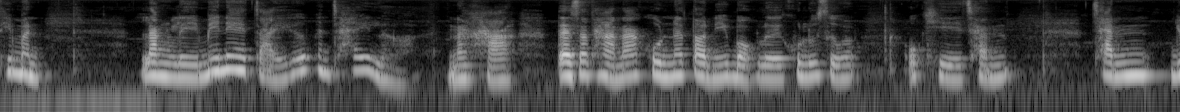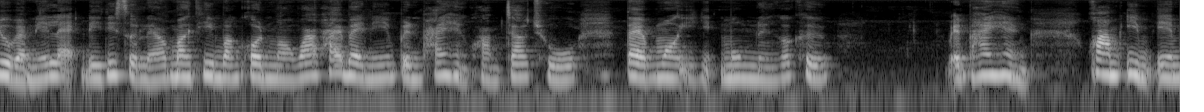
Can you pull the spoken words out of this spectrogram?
ที่มันลังเลไม่แน่ใจเฮ้ยมันใช่เหรอนะคะ แต่สถานะคุณนะตอนนี้บอกเลย คุณรู้สึกว่าโอเคฉันฉันอยู่แบบนี้แหละดีที่สุดแล้ว บางทีบางคนมองว่าไพ่ใบนี้เป็นไพ่แห่งความเจ้าชู้ แต่มองอีกมุมหนึ่งก็คือ เป็นไพ่แห่ง ความอิ่มเอม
